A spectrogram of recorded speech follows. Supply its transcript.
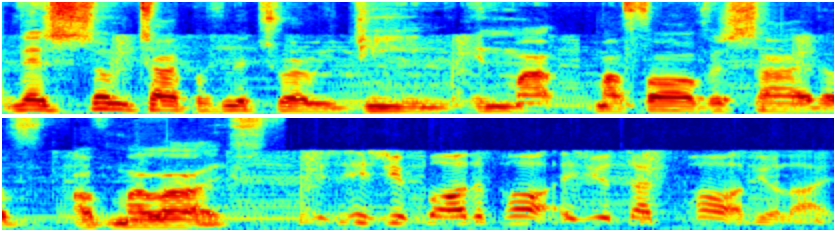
there's some type of literary gene in my, my father's side of, of my life. Is, is your father part, is your dad part of your life?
